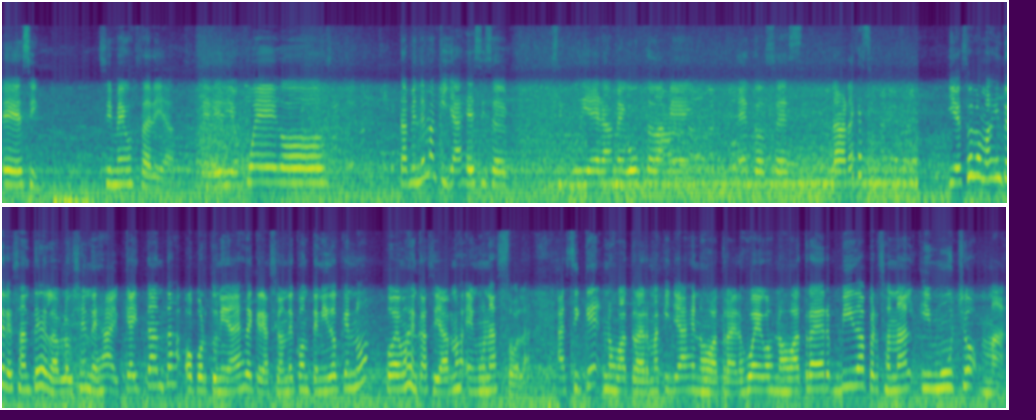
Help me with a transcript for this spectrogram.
Eh, sí, sí me gustaría. De videojuegos, también de maquillaje, si se si pudiera, me gusta también. Entonces, la verdad es que sí. Y eso es lo más interesante de la blockchain de Hype, que hay tantas oportunidades de creación de contenido que no podemos encasillarnos en una sola. Así que nos va a traer maquillaje, nos va a traer juegos, nos va a traer vida personal y mucho más.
